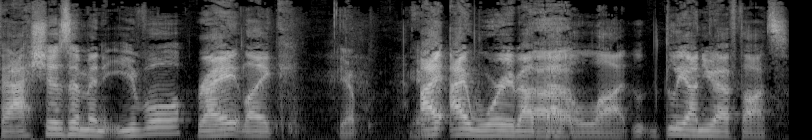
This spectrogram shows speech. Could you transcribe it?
fascism and evil, right? Like, Yep. I, I worry about that a lot. Leon, you have thoughts?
